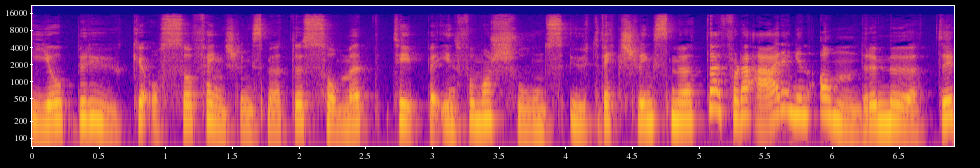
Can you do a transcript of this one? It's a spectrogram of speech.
i å bruke også fengslingsmøtet som et type informasjonsutvekslingsmøte. For det er ingen andre møter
